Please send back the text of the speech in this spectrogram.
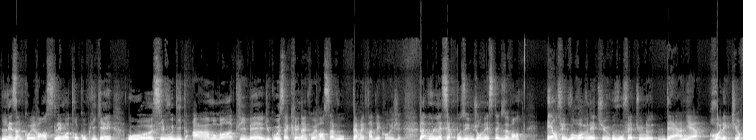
les incohérences, les mots trop compliqués, ou euh, si vous dites A à un moment, puis B, et du coup ça crée une incohérence, ça vous permettra de les corriger. Là, vous le laissez reposer une journée, ce texte de vente, et ensuite vous revenez dessus ou vous faites une dernière relecture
